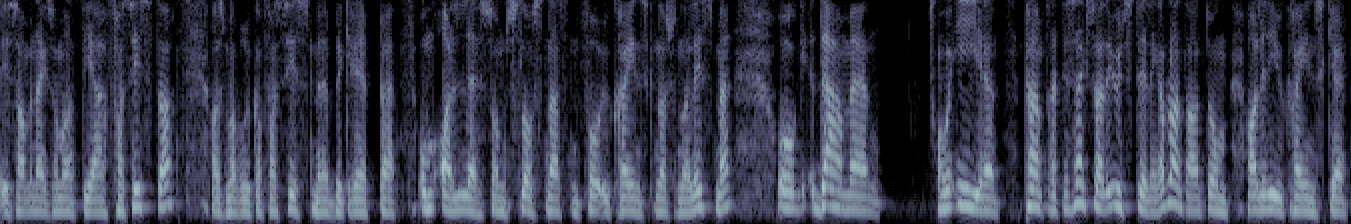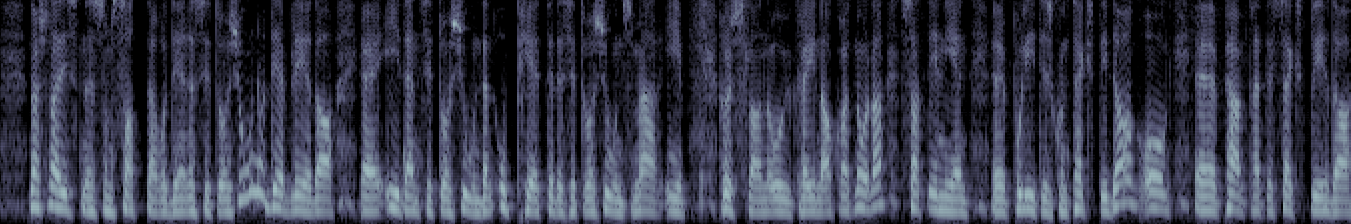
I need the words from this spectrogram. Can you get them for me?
i sammenheng som at de er fascister. Altså man bruker fascismebegrepet om alle som slåss nesten for ukrainsk nasjonalisme. Og dermed og I eh, Perm 36 så er det utstillinger bl.a. om alle de ukrainske nasjonalistene som satt der, og deres situasjon. og Det blir da eh, i den situasjonen, den opphetede situasjonen som er i Russland og Ukraina akkurat nå, da, satt inn i en eh, politisk kontekst i dag. Og eh, Perm 36 blir da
